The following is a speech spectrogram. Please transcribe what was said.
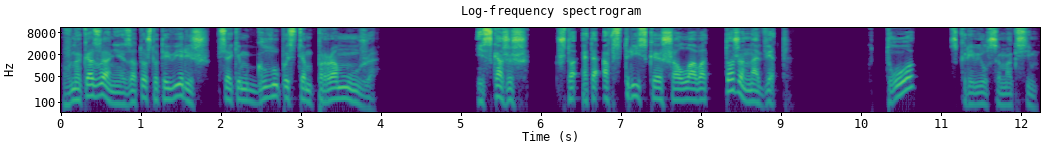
в наказание за то, что ты веришь всяким глупостям про мужа. И скажешь, что эта австрийская шалава тоже навет? Кто? — скривился Максим.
